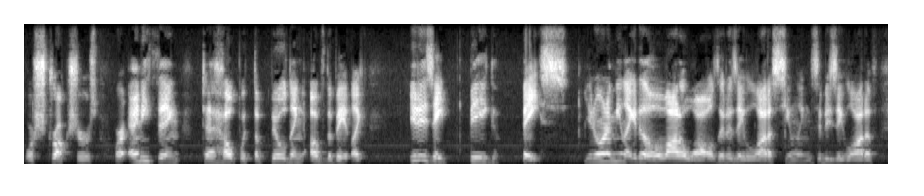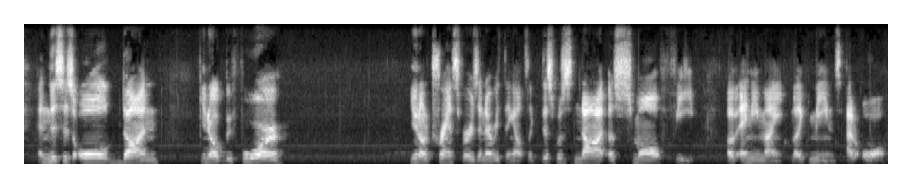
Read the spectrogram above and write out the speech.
or structures or anything to help with the building of the bait. Like it is a big base. You know what I mean? Like it is a lot of walls. It is a lot of ceilings. It is a lot of and this is all done, you know, before you know, transfers and everything else. Like this was not a small feat of any might like means at all.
